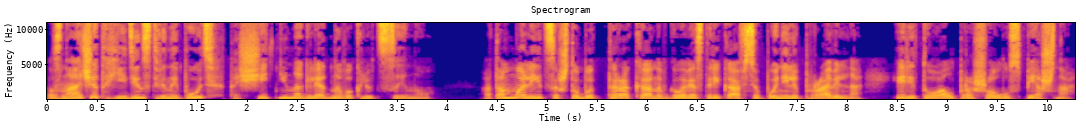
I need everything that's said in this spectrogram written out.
Значит, единственный путь — тащить ненаглядного к Люцину а там молиться, чтобы тараканы в голове старика все поняли правильно, и ритуал прошел успешно.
